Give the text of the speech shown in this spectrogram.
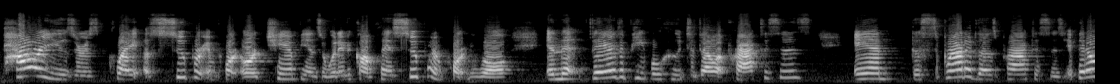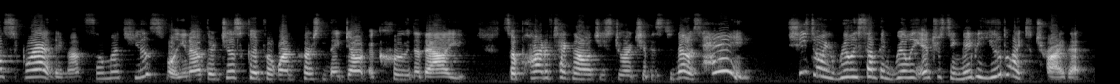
power users play a super important, or champions, or whatever you call them, play a super important role in that they're the people who develop practices and the spread of those practices, if they don't spread, they're not so much useful. You know, if they're just good for one person, they don't accrue the value. So part of technology stewardship is to notice, hey, she's doing really something really interesting. Maybe you'd like to try that.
